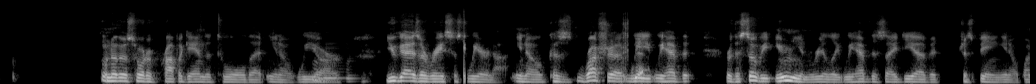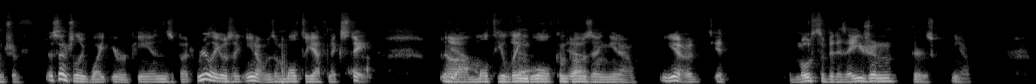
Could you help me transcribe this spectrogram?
another sort of propaganda tool that you know we are Mhm. you guys are racist we are not you know because russia we Yeah. we have the or the soviet union really we have this idea of it just being you know a bunch of essentially white europeans but really it was a you know it was a multi-ethnic state Yeah. uh, multilingual composing you know you know it most of it is asian there's you know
